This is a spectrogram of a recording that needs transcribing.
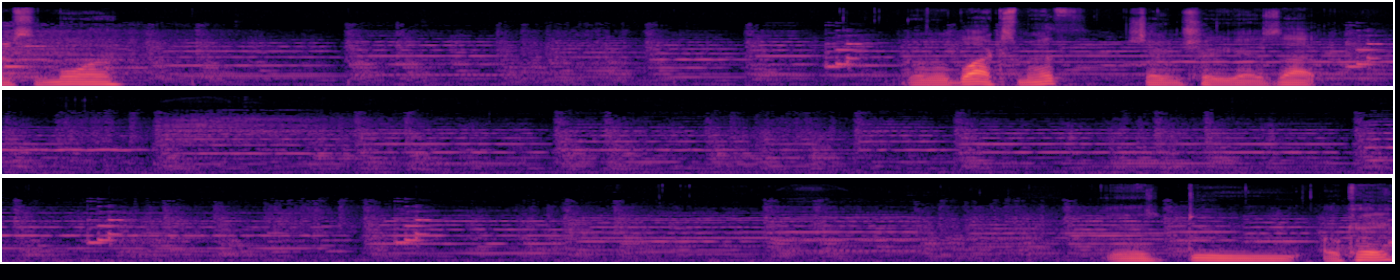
Him some more. Go to the blacksmith, so I can show you guys that. do okay.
